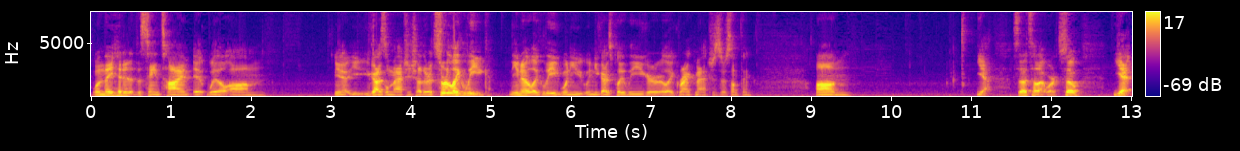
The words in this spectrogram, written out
when they hit it at the same time, it will um, you know you, you guys will match each other. It's sort of like League, you know, like League when you when you guys play League or like ranked matches or something. Um, yeah, so that's how that works. So yeah,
